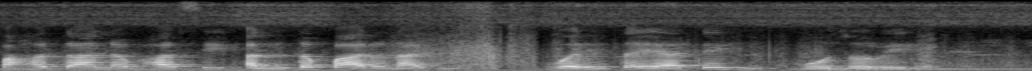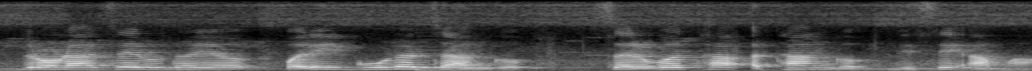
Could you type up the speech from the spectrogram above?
पाहता नभासी अंतपार नाही वरी तयातेही मोजवेल. द्रोणाचे हृदय परिगूढ चांग सर्वथा अथांग दिसे आम्हा.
